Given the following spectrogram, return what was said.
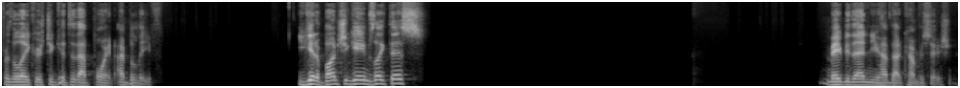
for the Lakers to get to that point, I believe. You get a bunch of games like this, maybe then you have that conversation.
